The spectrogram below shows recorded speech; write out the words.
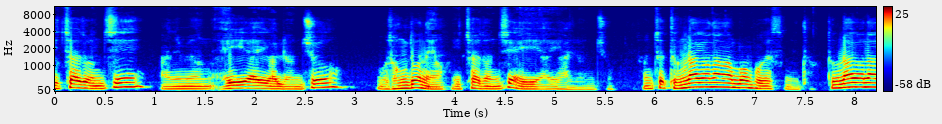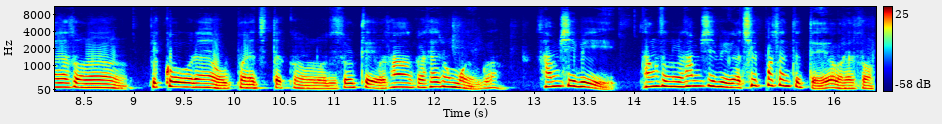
2차 전지 아니면 AI 관련주 뭐 정도네요. 2차 전지 AI 관련주. 전체 등락 현황 한번 보겠습니다. 등락 현황에서는 피코그램, 오픈 엣지 테크놀로지, 솔트웨어 상한가 세 종목이고요. 32, 상승률 30위가 7%대예요. 그래서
